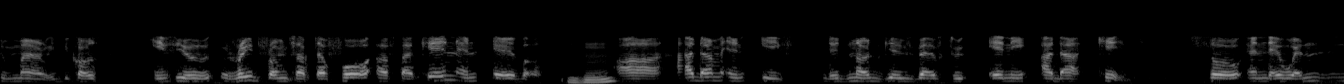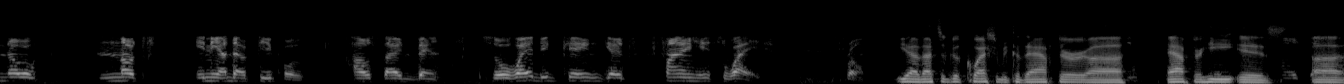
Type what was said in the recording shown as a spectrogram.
to marry? Because if you read from chapter 4, after Cain and Abel, mm-hmm. uh, Adam and Eve did not give birth to any other kids. So, and there were no, not any other people outside them. So where did Cain get find his wife from? Yeah, that's a good question because after uh, after he is uh,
